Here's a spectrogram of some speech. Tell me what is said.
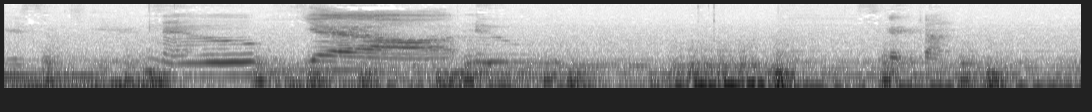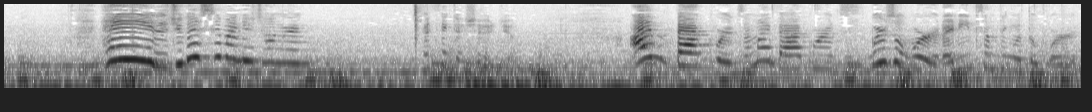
You're so cute. No, Yeah. no. Stick out your tongue. Hey, did you guys see my new tongue ring? I think I. I'm backwards. Am I backwards? Where's a word? I need something with a word.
